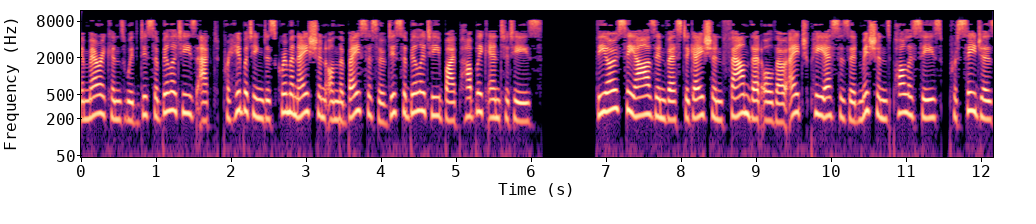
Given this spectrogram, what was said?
Americans with Disabilities Act prohibiting discrimination on the basis of disability by public entities. The OCR's investigation found that although HPS's admissions policies, procedures,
